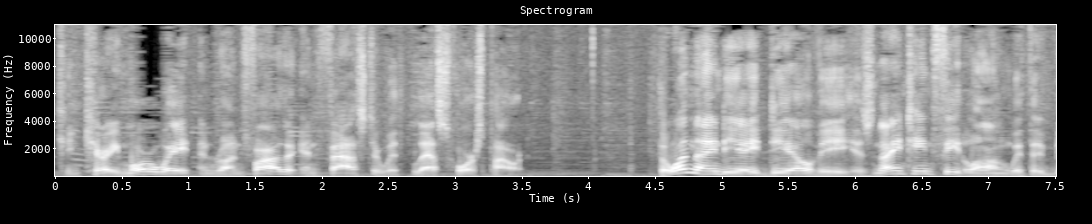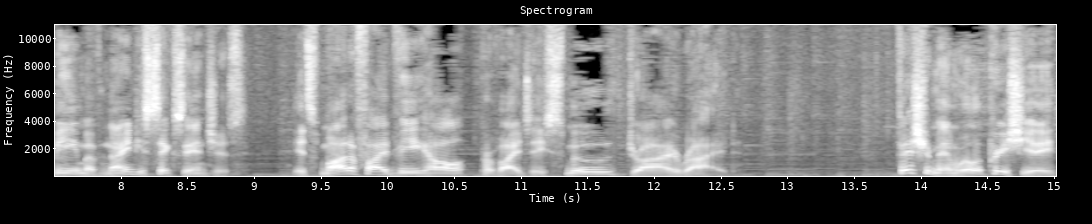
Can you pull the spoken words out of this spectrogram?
can carry more weight, and run farther and faster with less horsepower. The 198 DLV is 19 feet long with a beam of 96 inches. Its modified V-hull provides a smooth, dry ride. Fishermen will appreciate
